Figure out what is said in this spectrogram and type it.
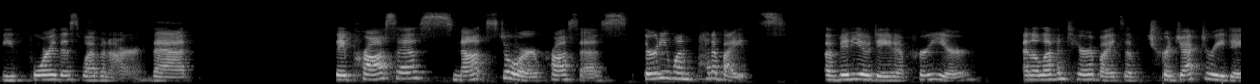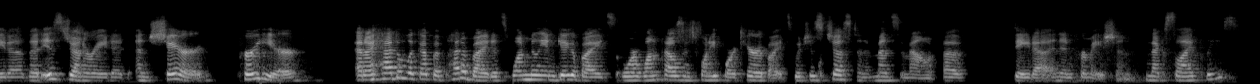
before this webinar that they process, not store, process 31 petabytes of video data per year and 11 terabytes of trajectory data that is generated and shared per year and I had to look up a petabyte, it's 1 million gigabytes or 1024 terabytes, which is just an immense amount of data and information. Next slide, please.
